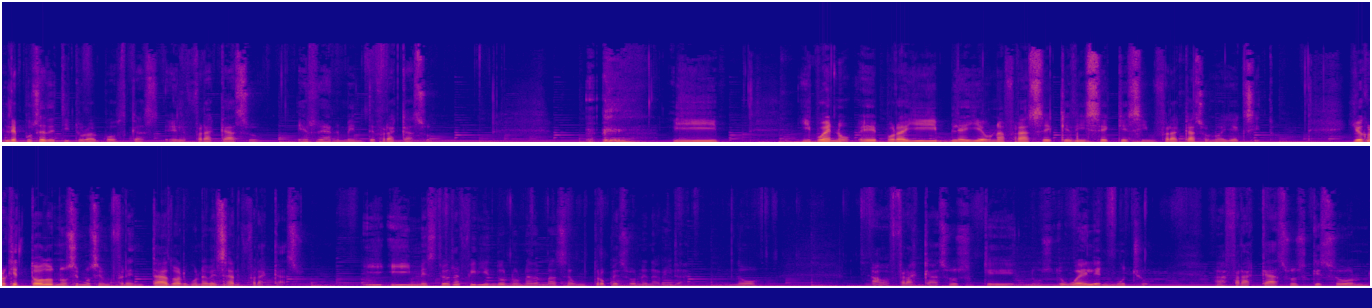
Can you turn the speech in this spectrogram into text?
le puse de título al podcast, El fracaso es realmente fracaso. y y bueno, eh, por ahí leía una frase que dice que sin fracaso no hay éxito. Yo creo que todos nos hemos enfrentado alguna vez al fracaso. Y, me estoy refiriendo no nada más a un tropezón en la vida, no. A fracasos que nos duelen mucho. A fracasos que son,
